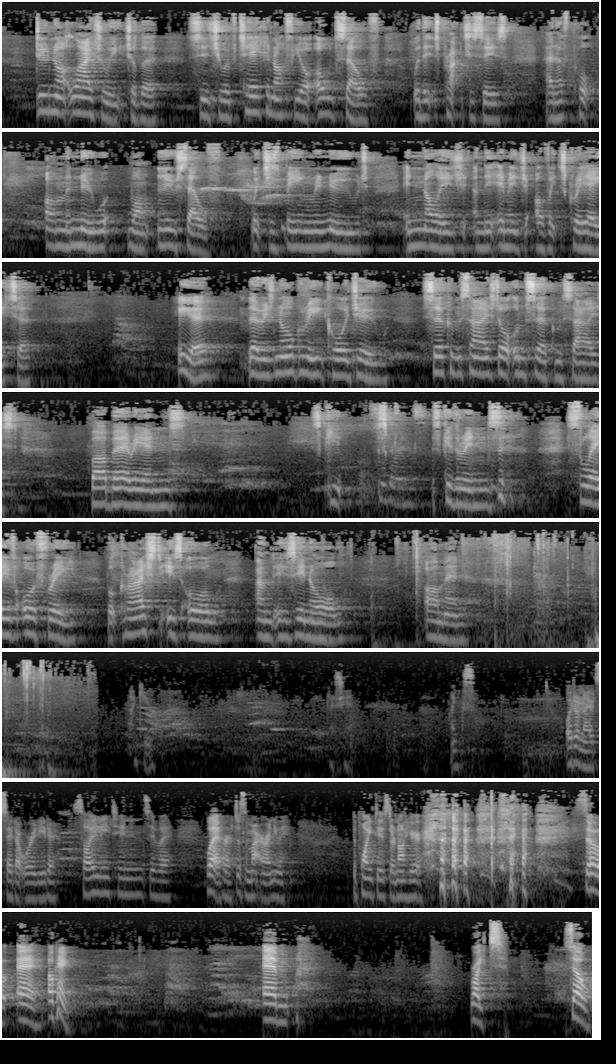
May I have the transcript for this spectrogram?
Do not lie to each other, since you have taken off your old self with its practices and have put on the new one, new self, which is being renewed in knowledge and the image of its creator. Here, there is no Greek or Jew, circumcised or uncircumcised, barbarians, ski- skitherins, slave or free, but Christ is all and is in all. Amen. Thank you. Bless you. Thanks. I don't know how to say that word either. Silitins, whatever, it doesn't matter anyway. The point is, they're not here. so, uh, okay. Um, right. So,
